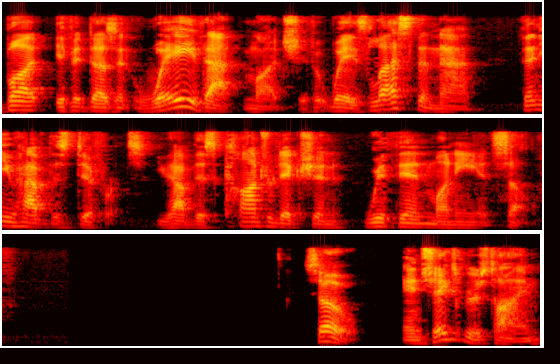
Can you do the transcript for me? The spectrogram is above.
but if it doesn't weigh that much, if it weighs less than that, then you have this difference. You have this contradiction within money itself. So, in Shakespeare's time,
